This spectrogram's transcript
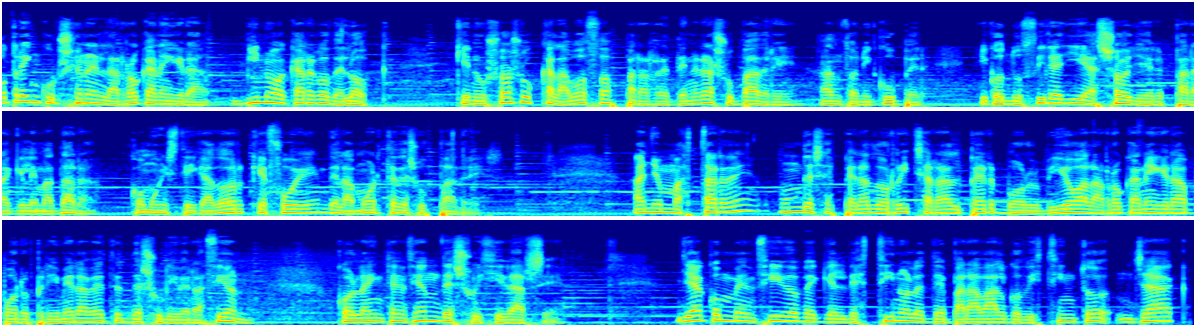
Otra incursión en la Roca Negra vino a cargo de Locke, quien usó sus calabozos para retener a su padre, Anthony Cooper, y conducir allí a Sawyer para que le matara, como instigador que fue de la muerte de sus padres. Años más tarde, un desesperado Richard Alper volvió a la Roca Negra por primera vez desde su liberación, con la intención de suicidarse. Ya convencido de que el destino le deparaba algo distinto, Jack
